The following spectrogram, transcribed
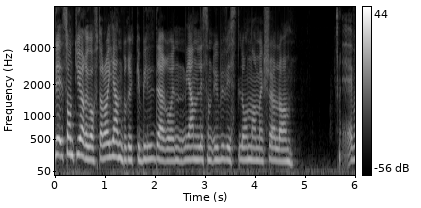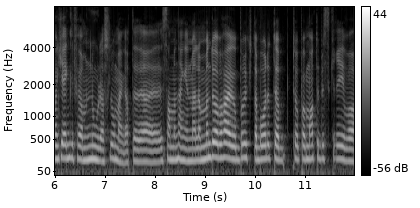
det, Sånt gjør jeg ofte, da. Gjenbruker bilder og en, igjen litt sånn ubevisst låner meg sjøl og jeg var ikke egentlig før nå det slo meg at det er sammenhengen mellom Men da har jeg jo brukt det både til, til å på en måte beskrive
